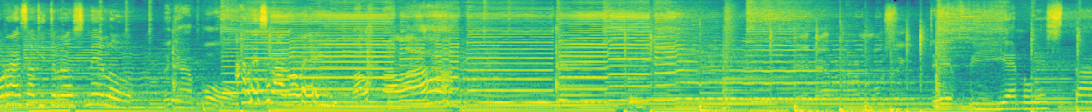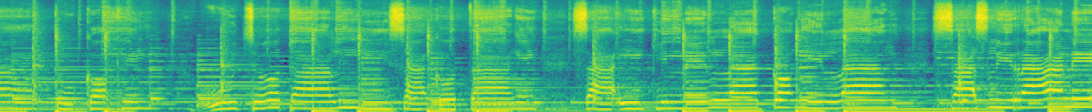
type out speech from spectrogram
Ora iso diterusne lho. Lha nyapa? Arek sing Alah. Yen wis tak tukoke wujud tali sakotange saiki nela kok ilang saslirane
